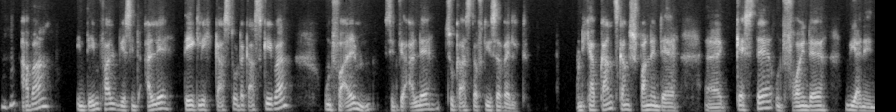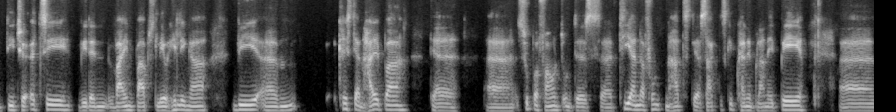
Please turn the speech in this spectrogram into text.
mhm. aber in dem Fall, wir sind alle täglich Gast oder Gastgeber und vor allem sind wir alle zu Gast auf dieser Welt. Und ich habe ganz, ganz spannende äh, Gäste und Freunde, wie einen DJ Ötzi, wie den Weinpapst Leo Hillinger, wie ähm, Christian Halper, der äh, Superfound und das äh, Tian erfunden hat, der sagt, es gibt keinen Planet B. Äh,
